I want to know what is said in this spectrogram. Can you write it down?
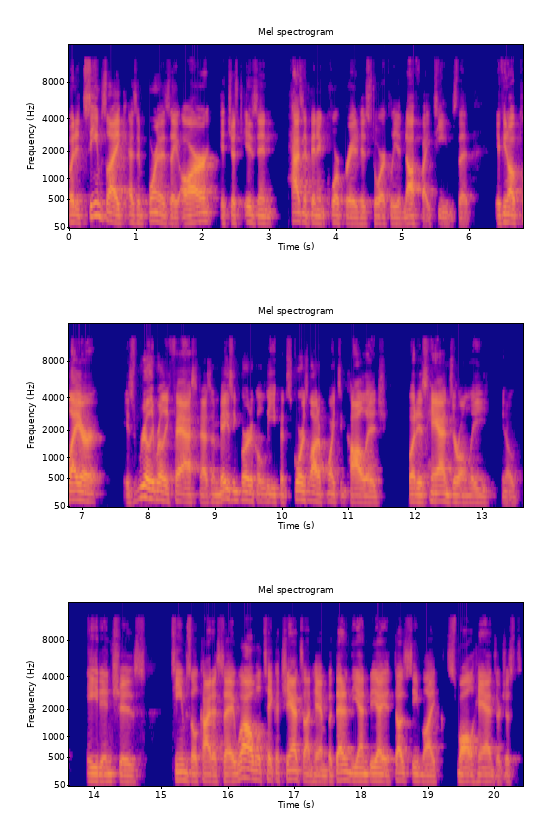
But it seems like as important as they are, it just isn't hasn't been incorporated historically enough by teams that if you know a player is really, really fast and has an amazing vertical leap and scores a lot of points in college, but his hands are only, you know, eight inches teams will kind of say, well, we'll take a chance on him. But then in the NBA, it does seem like small hands are just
